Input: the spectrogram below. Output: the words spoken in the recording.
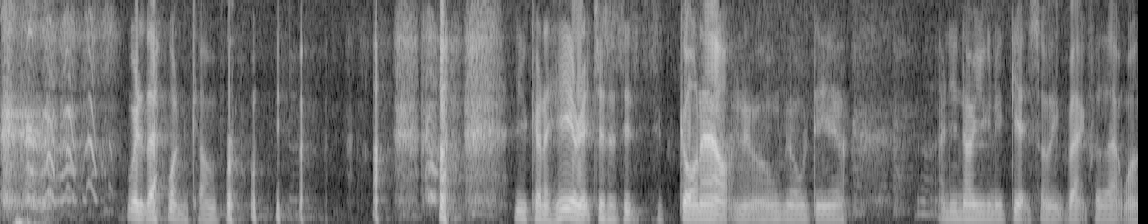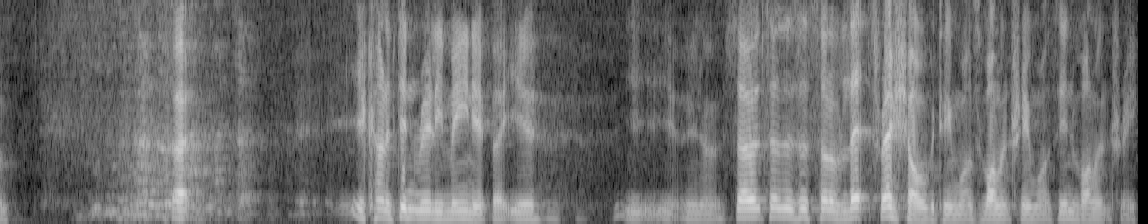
where did that one come from? you kind of hear it just as it's gone out. You know, oh, oh dear, and you know you're going to get something back for that one. but you kind of didn't really mean it, but you, you, you, know. So, so there's a sort of let threshold between what's voluntary and what's involuntary.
